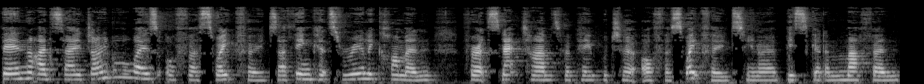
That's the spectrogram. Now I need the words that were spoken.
then I'd say don't always offer sweet foods. I think it's really common for at snack times for people to offer sweet foods, you know, a biscuit, a muffin,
